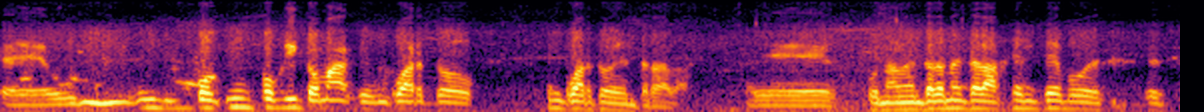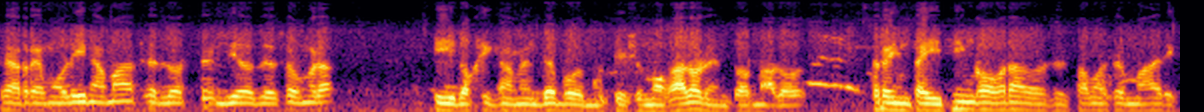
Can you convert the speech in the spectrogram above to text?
eh, un, un poquito más de un cuarto, un cuarto de entrada. Eh, fundamentalmente la gente pues se arremolina más en los tendidos de sombra y lógicamente pues muchísimo calor, en torno a los 35 grados estamos en Madrid.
